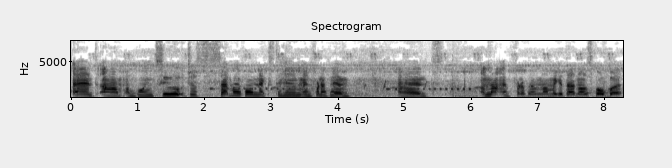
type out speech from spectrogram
And um, I'm going to just set my phone next to him, in front of him. And I'm not in front of him, I'm not gonna get that noticeable, but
